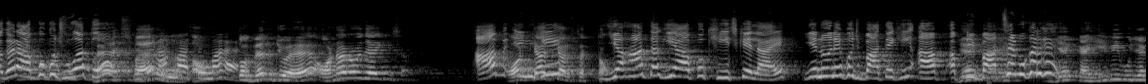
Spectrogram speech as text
अगर आपको कुछ हुआ तो। तो विल जो है ऑनर हो जाएगी सर आप और क्या इनकी कर सकता हूँ? यहाँ तक ये आपको खींच के लाए ये इन्होंने कुछ बातें की आप अपनी बात से मुकर गए। ये कहीं भी मुझे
